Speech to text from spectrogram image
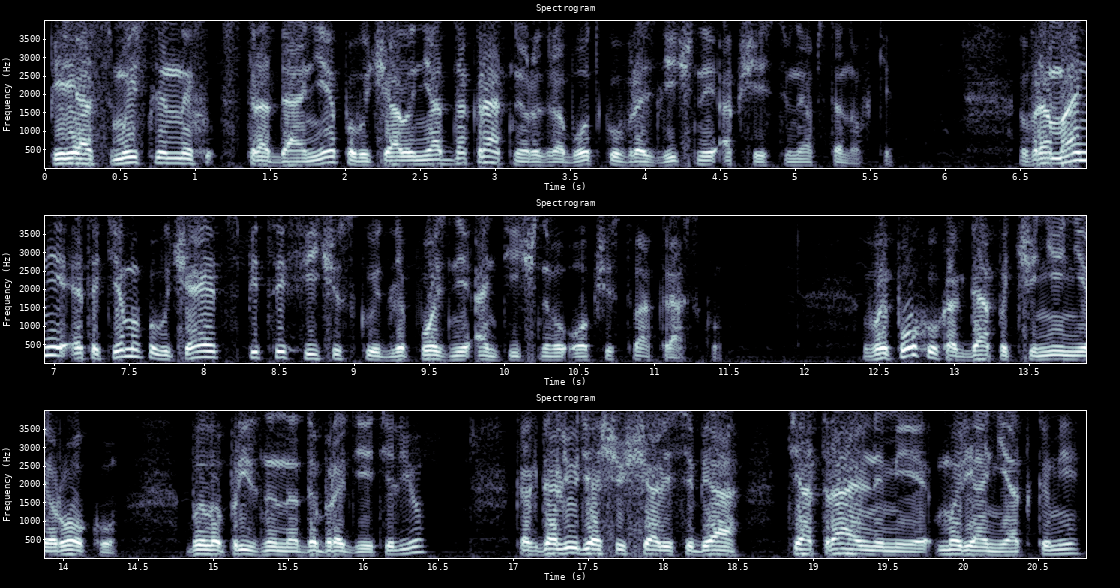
переосмысленных в страдания, получала неоднократную разработку в различной общественной обстановке. В романе эта тема получает специфическую для позднеантичного общества окраску. В эпоху, когда подчинение року было признано добродетелью, когда люди ощущали себя театральными марионетками,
